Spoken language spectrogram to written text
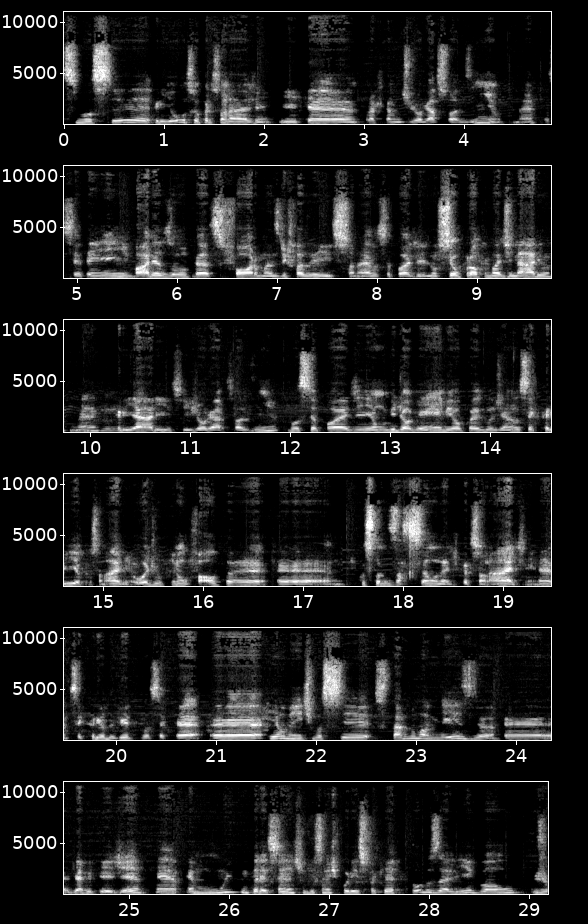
se você criou o seu personagem e quer praticamente jogar sozinho, né, você tem várias outras formas de fazer isso, né? Você pode, no seu próprio imaginário, né, uhum. criar isso e jogar sozinho. Você pode, um videogame ou coisa do gênero, você cria personagem. Hoje o que não falta é, é customização, né, de personagem, né? Você cria do jeito que você quer. É, realmente, você estar numa mesa é, de RPG é, é muito interessante justamente por isso, porque todos ali vão jogar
